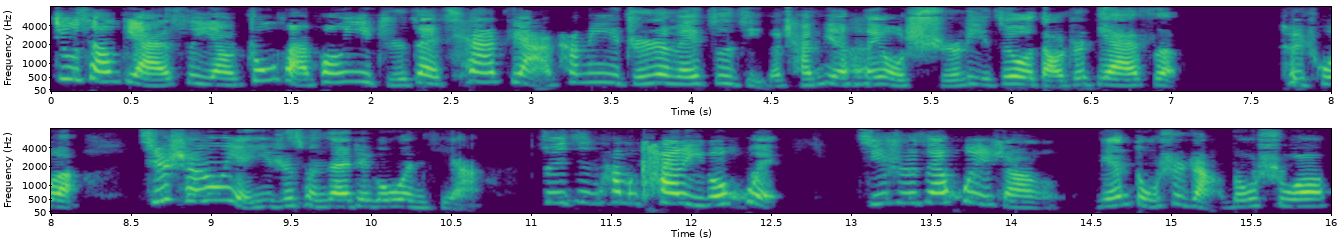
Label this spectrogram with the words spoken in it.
就像 D S 一样，中法方一直在掐架，他们一直认为自己的产品很有实力，最后导致 D S。退出了，其实神龙也一直存在这个问题啊。最近他们开了一个会，其实，在会上连董事长都说，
